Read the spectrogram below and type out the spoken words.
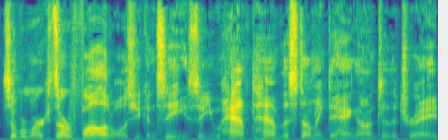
silver markets are volatile, as you can see, so you have to have the stomach to hang on to the trade.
